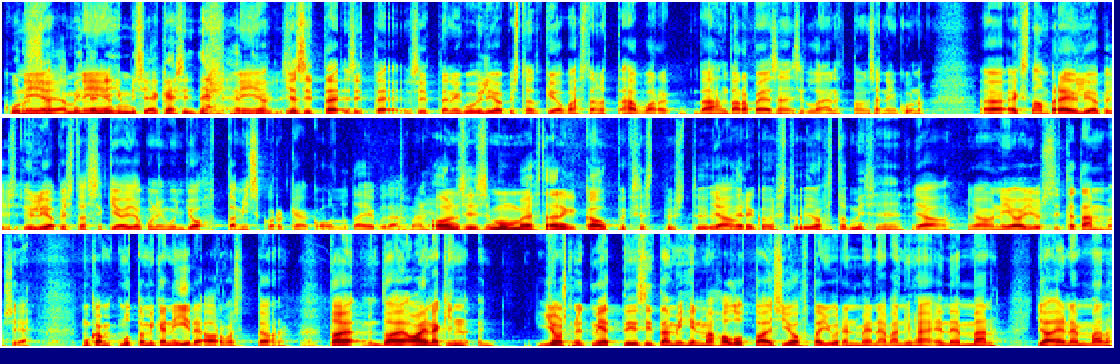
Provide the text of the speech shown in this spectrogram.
kursseja, Niin jo, miten niin jo. ihmisiä käsitellään. Niin. Ja sitten, sitten, sitten niin kuin yliopistotkin on vastannut tähän, var- tähän tarpeeseen sillä tavalla, että on se niin kuin, eikö Tampereen yliopi- yliopistossakin ole joku niin kuin johtamiskorkeakoulu tai joku tämmöinen? On siis, mun mielestä ainakin kauppiksesta pystyy Joo. erikoistumaan johtamiseen. Joo, joo, niin on just sitten tämmöisiä. Muka, mutta mikä niiden arvo sitten on? Tai, tai ainakin, jos nyt miettii sitä, mihin me haluttaisiin johtajuuden menevän yhä enemmän ja enemmän,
